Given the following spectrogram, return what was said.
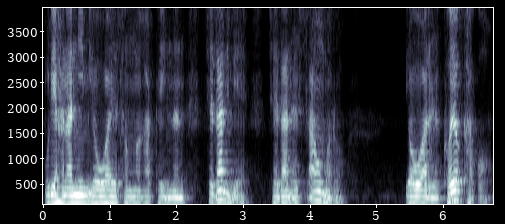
우리 하나님 여호와의 성막 앞에 있는 제단 위에 제단을 싸움으로 여호와를 거역하고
